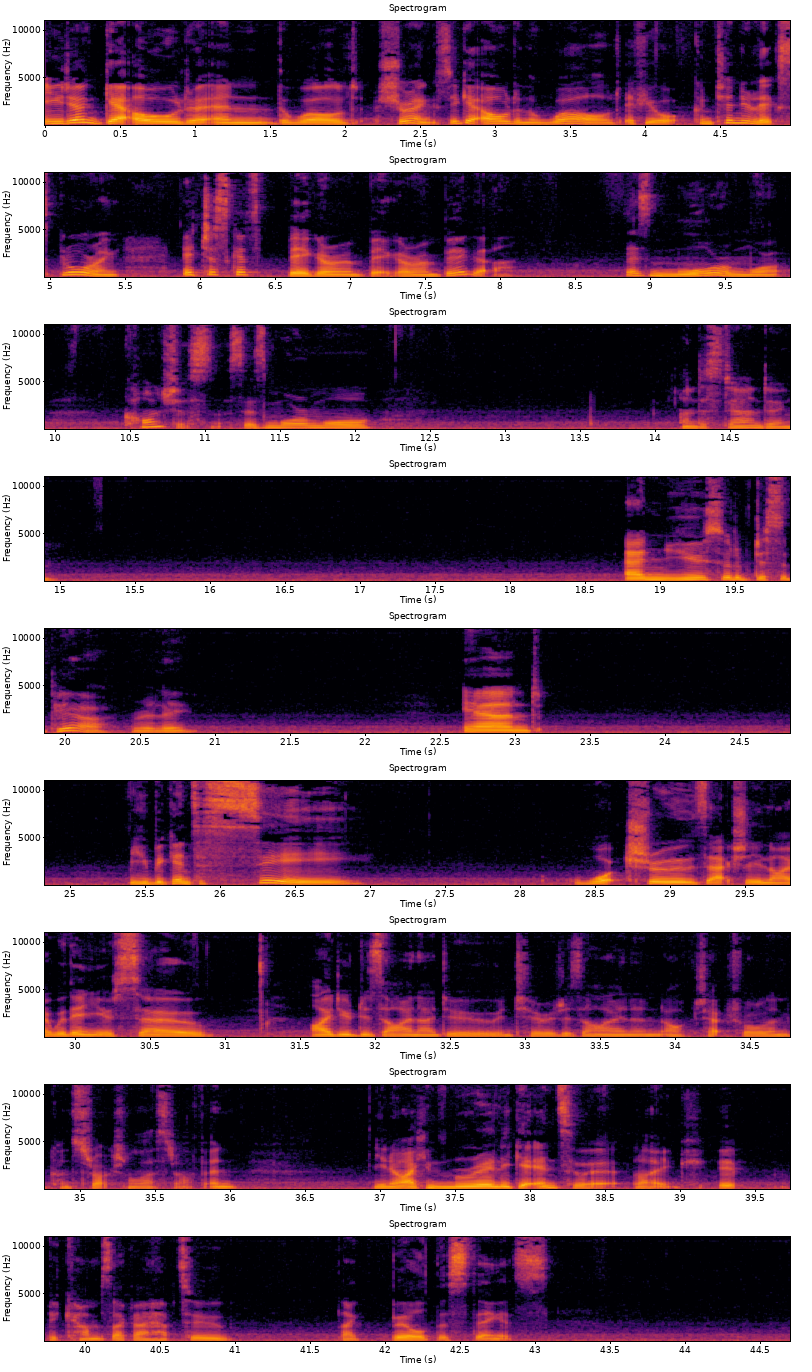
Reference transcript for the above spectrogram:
You don't get older and the world shrinks. You get older and the world, if you're continually exploring, it just gets bigger and bigger and bigger. There's more and more consciousness, there's more and more understanding. And you sort of disappear, really. And you begin to see what truths actually lie within you. So, I do design, I do interior design and architectural and construction, all that stuff. And, you know, I can really get into it. Like, it becomes like I have to, like, build this thing. It's,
